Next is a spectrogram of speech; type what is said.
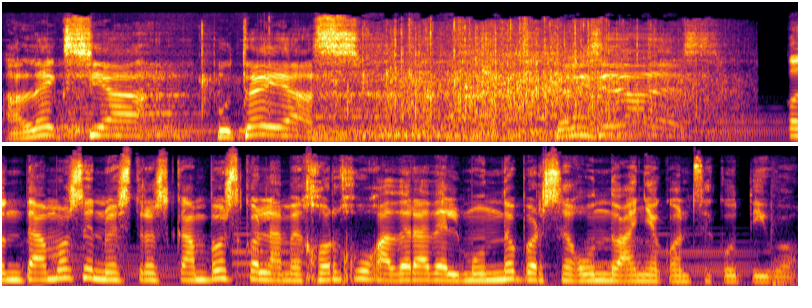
Alexia Putellas. ¡Felicidades! Contamos en nuestros campos con la mejor jugadora del mundo por segundo año consecutivo,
